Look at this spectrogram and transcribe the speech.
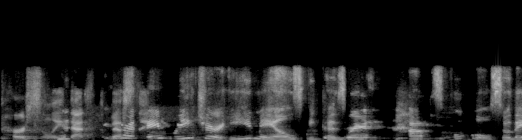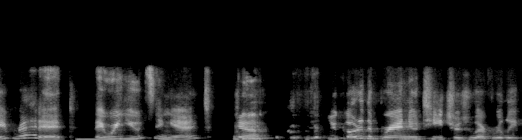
personally, that's the best thing. They read your emails because you're in top school, so they read it, they were using it. Yeah. You go to the brand new teachers who have really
